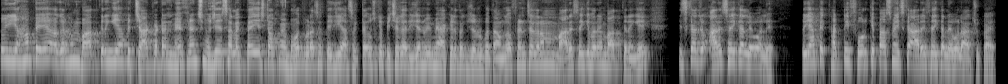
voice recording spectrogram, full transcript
तो यहाँ पे अगर हम बात करेंगे यहाँ पे चार्ट पैटर्न में फ्रेंड्स मुझे ऐसा लगता है ये स्टॉक में बहुत बड़ा सा तेज़ी आ सकता है। उसके पीछे का रीजन भी मैं आखिर तक ज़रूर बताऊँगा। फ्रेंड्स अगर हम आर के बारे में बात करेंगे, इसका जो आर का लेवल है तो यहाँ पे 34 के पास में इसका आर का लेवल आ चुका है।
